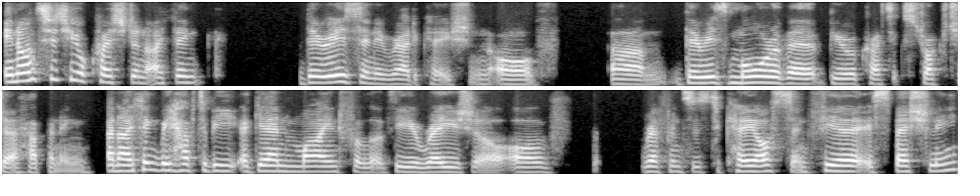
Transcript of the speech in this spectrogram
in answer to your question, I think there is an eradication of um, there is more of a bureaucratic structure happening. And I think we have to be, again, mindful of the erasure of references to chaos and fear, especially.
